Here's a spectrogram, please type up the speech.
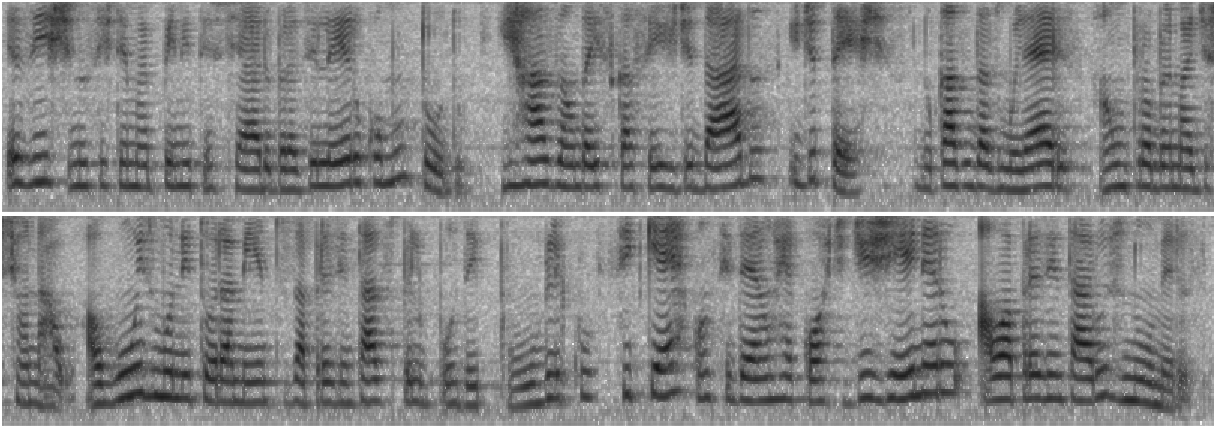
existe no sistema penitenciário brasileiro como um todo, em razão da escassez de dados e de testes. No caso das mulheres, há um problema adicional. Alguns monitoramentos apresentados pelo poder público sequer consideram recorte de gênero ao apresentar os números.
